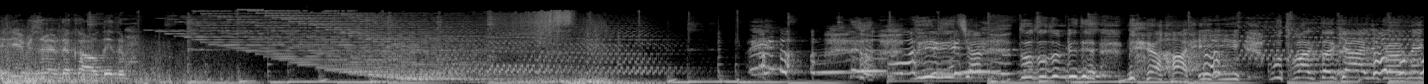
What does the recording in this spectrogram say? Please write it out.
Ne diye bizim evde kal dedim. Vereceğim. Dudu'nun bir de ay mutfaktaki halini görmek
